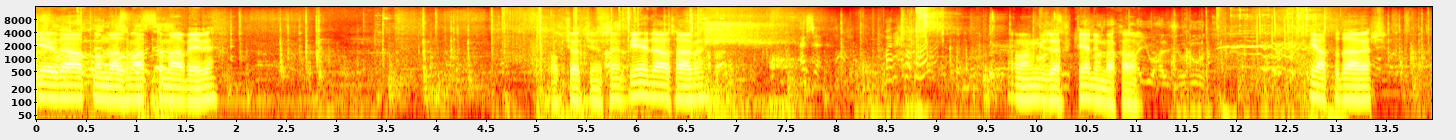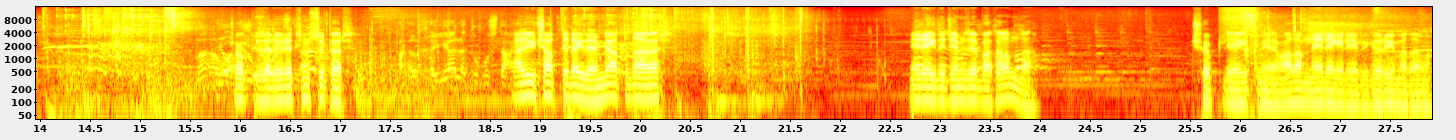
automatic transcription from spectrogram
Bir ev daha atmam lazım. Attım abi evi. Okçu atıyorsun sen. Bir el at abi. Tamam güzel. Gelin bakalım. Bir atlı daha ver. Çok güzel. Üretim süper. Hadi 3 atlıyla gidelim. Bir atlı daha ver. Nereye gideceğimize bakalım da. Çöplüğe gitmeyelim. Adam neyle geliyor bir göreyim adamı.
